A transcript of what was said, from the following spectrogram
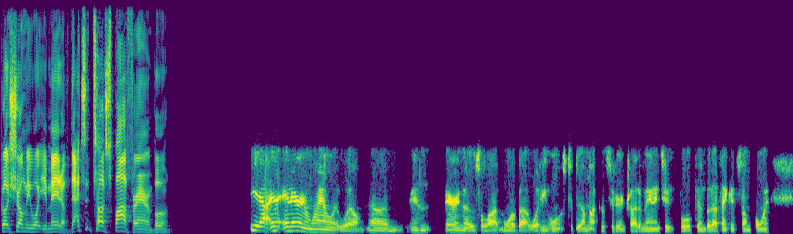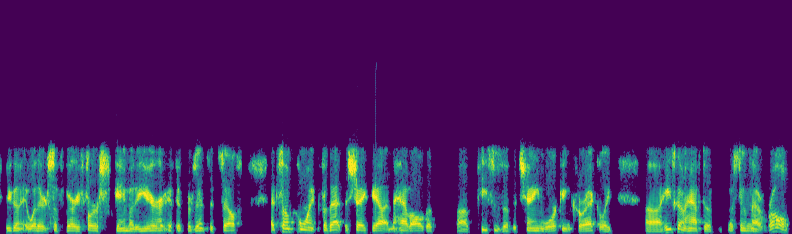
Go show me what you're made of. That's a tough spot for Aaron Boone. Yeah, and, and Aaron will handle it well. Um, and Aaron knows a lot more about what he wants to do. I'm not considering try to manage his bullpen, but I think at some point you're going to, whether it's the very first game of the year, if it presents itself, at some point for that to shake out and to have all the uh, pieces of the chain working correctly, uh, he's going to have to assume that role.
